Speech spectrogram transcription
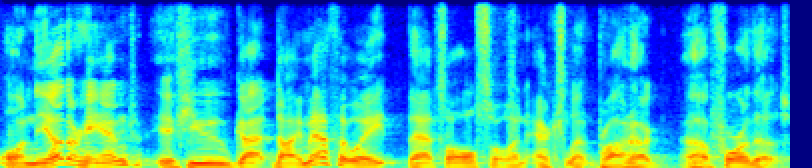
On the other hand, if you've got dimethoate, that's also an excellent product uh, for those.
